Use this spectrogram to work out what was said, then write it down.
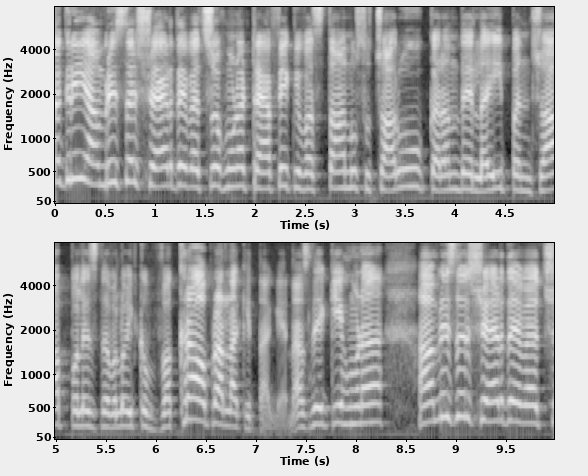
ਨਗਰੀ ਅੰਮ੍ਰਿਤਸਰ ਸ਼ਹਿਰ ਦੇ ਵਿੱਚ ਹੁਣ ਟ੍ਰੈਫਿਕ ਵਿਵਸਥਾ ਨੂੰ ਸੁਚਾਰੂ ਕਰਨ ਦੇ ਲਈ ਪੰਜਾਬ ਪੁਲਿਸ ਦੇ ਵੱਲੋਂ ਇੱਕ ਵੱਖਰਾ ਉਪਰਾਲਾ ਕੀਤਾ ਗਿਆ। ਦੱਸਦੇ ਕਿ ਹੁਣ ਅੰਮ੍ਰਿਤਸਰ ਸ਼ਹਿਰ ਦੇ ਵਿੱਚ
